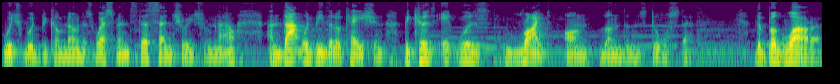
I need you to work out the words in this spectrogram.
which would become known as Westminster centuries from now, and that would be the location because it was right on London's doorstep the Bugwara,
